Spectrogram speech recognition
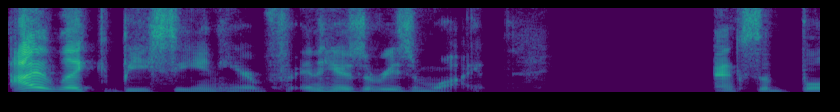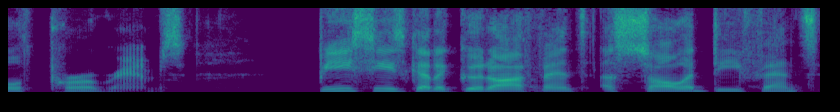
I like BC in here, and here's the reason why. Thanks of both programs. BC's got a good offense, a solid defense.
